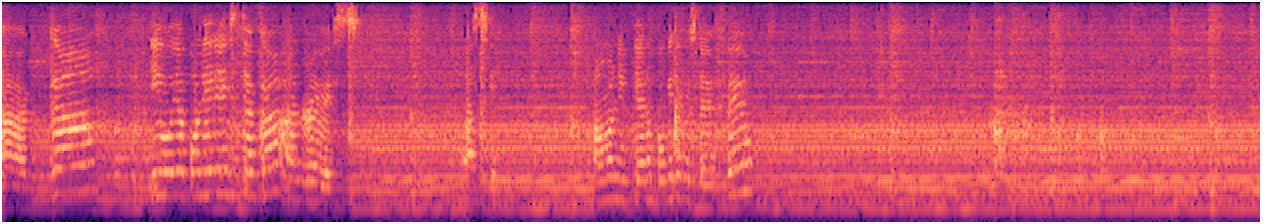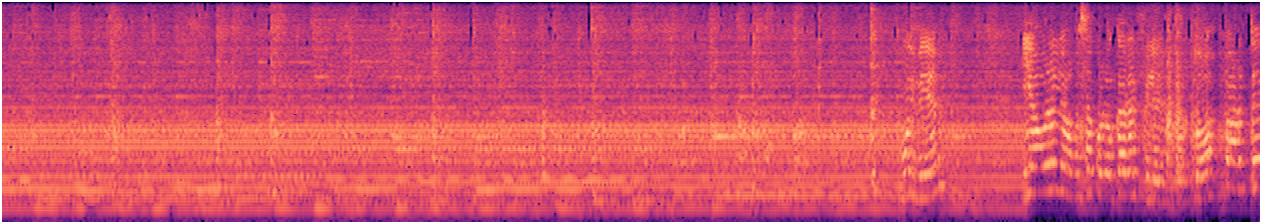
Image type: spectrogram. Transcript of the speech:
acá. Y voy a poner este acá al revés. Así. Vamos a limpiar un poquito que se ve feo. Bien. Y ahora le vamos a colocar alfileres por todas partes,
